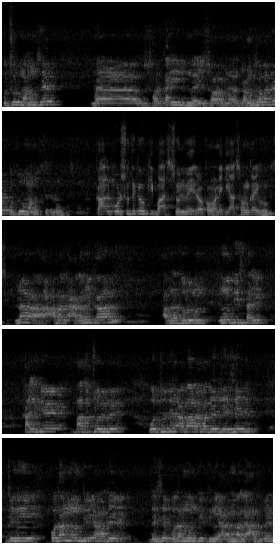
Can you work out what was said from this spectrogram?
প্রচুর মানুষের সরকারি জনসভাতে প্রচুর মানুষ সেখানে উপস্থিত। কাল পরশু থেকেও কি বাস চলবে? এরকম অনেকেই আশঙ্কায় ভুগছে। না আবার আগামীকাল আপনার ধরুন উনত্রিশ তারিখ কালকে বাস চলবে। পরশুদিন আবার আমাদের দেশের যিনি প্রধানমন্ত্রী আমাদের দেশের প্রধানমন্ত্রী তিনি আরামবাগে আসবেন।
